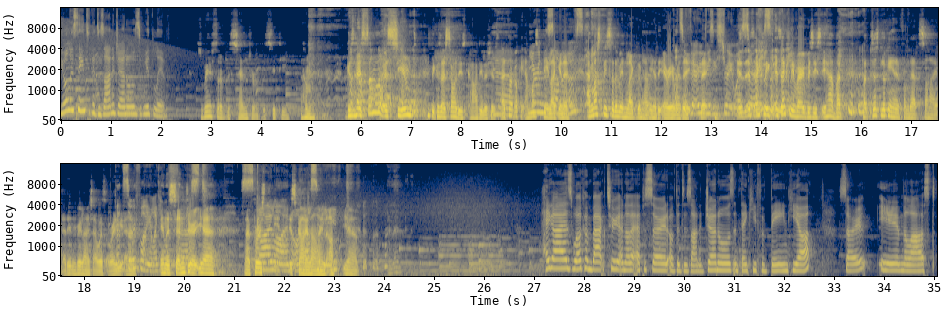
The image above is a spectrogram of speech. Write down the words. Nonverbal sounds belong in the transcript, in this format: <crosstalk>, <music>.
You're listening to the Designer Journals with Liv. So we're sort of the center of the city. Um, <laughs> because I somehow assumed because I saw these car dealerships, I thought, okay, I You're must be the like in a, I must be sort of in like the yeah, the area That's where a they. very they- busy street, It's, it's actually it's actually <laughs> very busy. Yeah, but but just looking at it from that side, I didn't realize I was already That's so funny, like in the center. Yeah, my first skyline of skyline. Up, yeah. <laughs> Hey guys, welcome back to another episode of the Designer Journals and thank you for being here. So, in the last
